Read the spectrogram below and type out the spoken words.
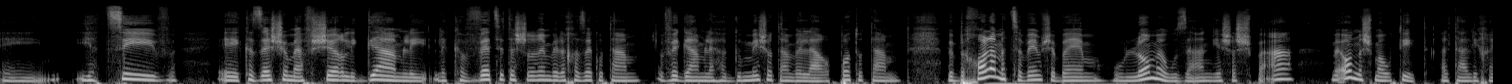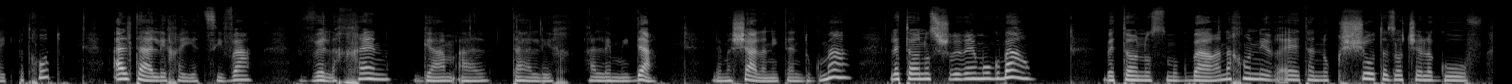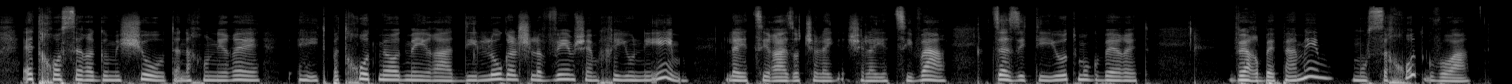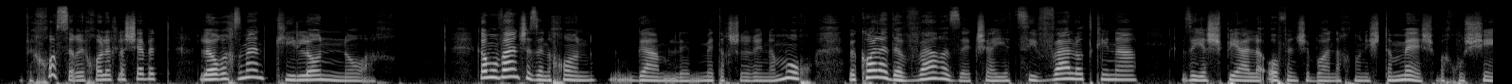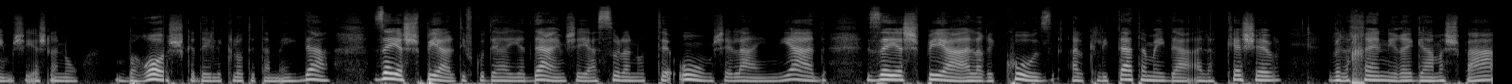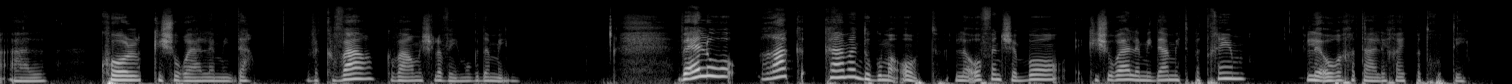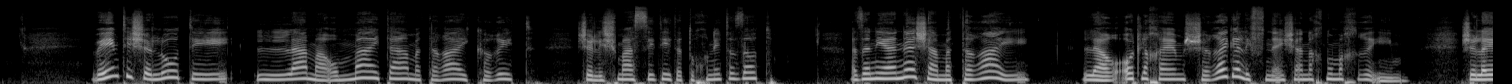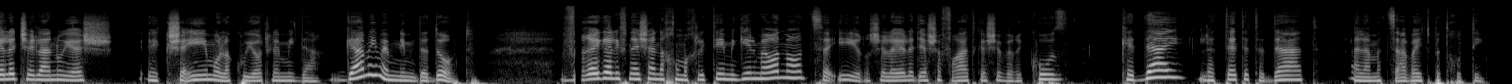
אה, יציב, כזה שמאפשר לי גם לכווץ את השרירים ולחזק אותם, וגם להגמיש אותם ולהרפות אותם. ובכל המצבים שבהם הוא לא מאוזן, יש השפעה מאוד משמעותית על תהליך ההתפתחות, על תהליך היציבה, ולכן גם על תהליך הלמידה. למשל, אני אתן דוגמה לטונוס שרירים מוגבר. בטונוס מוגבר אנחנו נראה את הנוקשות הזאת של הגוף, את חוסר הגמישות, אנחנו נראה אה, התפתחות מאוד מהירה, דילוג על שלבים שהם חיוניים ליצירה הזאת של, ה... של היציבה, תזזיתיות מוגברת, והרבה פעמים מוסכות גבוהה וחוסר יכולת לשבת לאורך זמן כי לא נוח. כמובן שזה נכון גם למתח שרירי נמוך, וכל הדבר הזה, כשהיציבה לא תקינה, זה ישפיע על האופן שבו אנחנו נשתמש בחושים שיש לנו בראש כדי לקלוט את המידע. זה ישפיע על תפקודי הידיים שיעשו לנו תיאום של עין יד. זה ישפיע על הריכוז, על קליטת המידע, על הקשב, ולכן נראה גם השפעה על כל כישורי הלמידה. וכבר, כבר משלבים מוקדמים. ואלו רק כמה דוגמאות לאופן שבו כישורי הלמידה מתפתחים לאורך התהליך ההתפתחותי. ואם תשאלו אותי למה או מה הייתה המטרה העיקרית שלשמה עשיתי את התוכנית הזאת, אז אני אענה שהמטרה היא להראות לכם שרגע לפני שאנחנו מכריעים שלילד שלנו יש קשיים או לקויות למידה, גם אם הן נמדדות. ורגע לפני שאנחנו מחליטים מגיל מאוד מאוד צעיר שלילד יש הפרעת קשב וריכוז, כדאי לתת את הדעת על המצב ההתפתחותי.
